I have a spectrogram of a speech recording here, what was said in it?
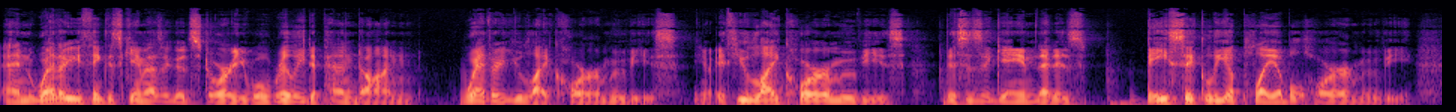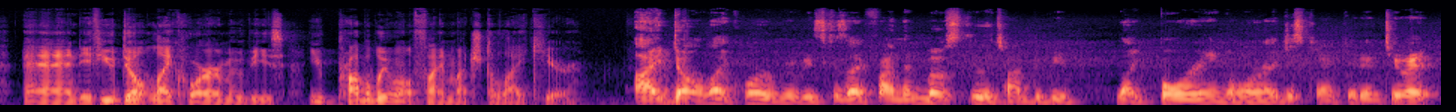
And whether you think this game has a good story will really depend on whether you like horror movies. You know, if you like horror movies, this is a game that is basically a playable horror movie. And if you don't like horror movies, you probably won't find much to like here. I don't like horror movies because I find them most of the time to be like boring or I just can't get into it.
